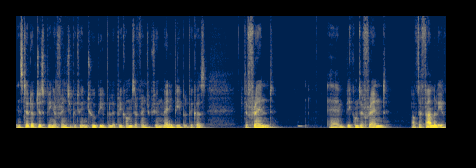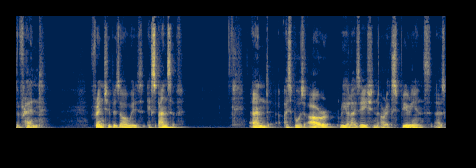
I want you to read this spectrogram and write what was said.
Instead of just being a friendship between two people, it becomes a friendship between many people because the friend um, becomes a friend of the family of the friend. Friendship is always expansive. And I suppose our realization, our experience as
